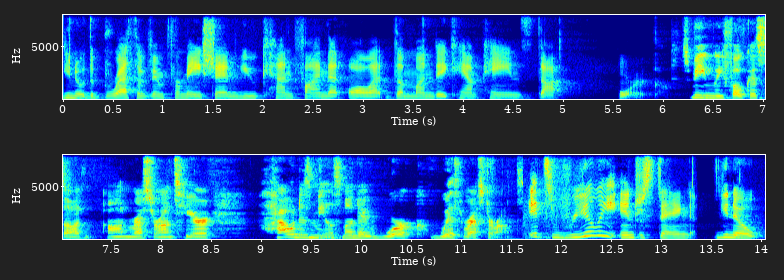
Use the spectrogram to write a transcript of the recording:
you know the breadth of information you can find that all at themondaycampaigns.org so being we focus on on restaurants here how does meatless monday work with restaurants? It's really interesting. You know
